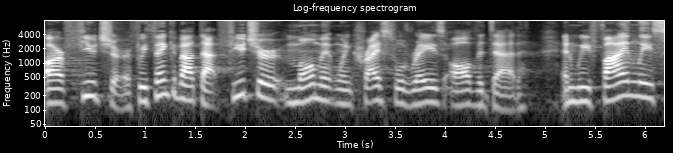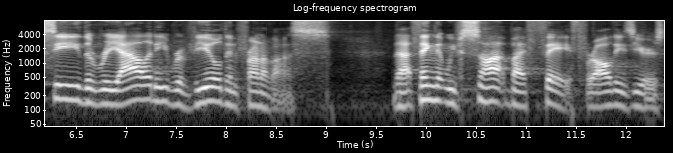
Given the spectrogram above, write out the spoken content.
our future, if we think about that future moment when Christ will raise all the dead, and we finally see the reality revealed in front of us, that thing that we've sought by faith for all these years,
